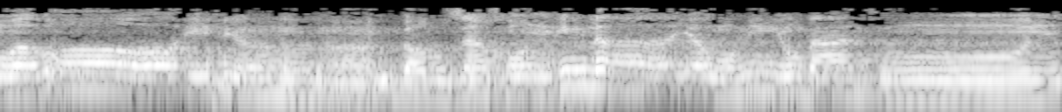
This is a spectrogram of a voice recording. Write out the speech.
ورائهم برزخ إلى يوم يبعثون.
